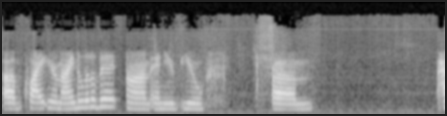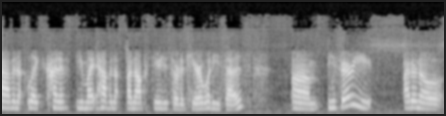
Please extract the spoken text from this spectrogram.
um, quiet your mind a little bit um, and you you um, have an like kind of you might have an, an opportunity to sort of hear what he says. Um, he's very, I don't know,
